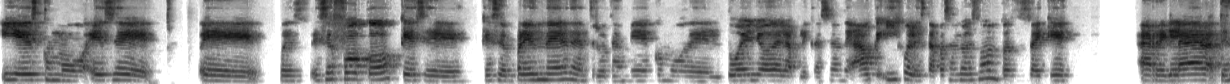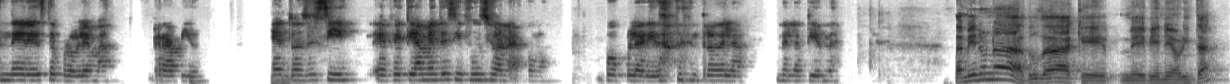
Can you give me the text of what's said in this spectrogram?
Y es como ese, eh, pues ese foco que se, que se prende dentro también como del dueño de la aplicación de, ah, ok, hijo, le está pasando eso, entonces hay que arreglar, atender este problema rápido. Entonces sí, efectivamente sí funciona como popularidad dentro de la, de la tienda. También una duda que me viene ahorita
